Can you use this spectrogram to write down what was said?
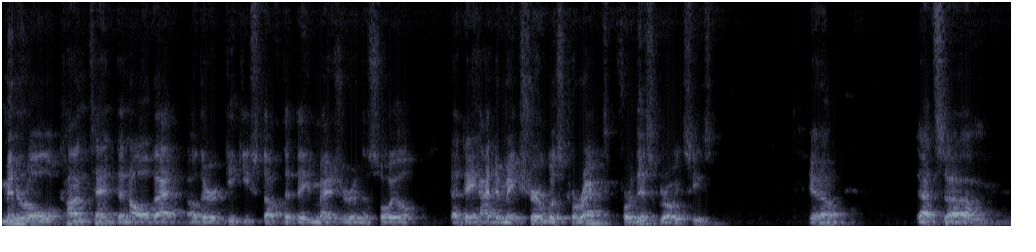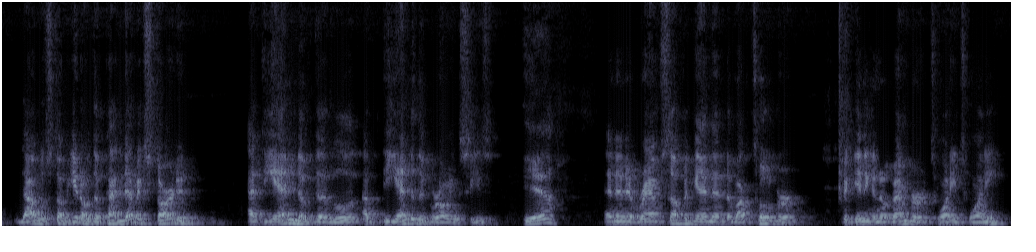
mineral content and all that other geeky stuff that they measure in the soil that they had to make sure was correct for this growing season. You know, that's uh that was stuff. You know, the pandemic started at the end of the at the end of the growing season. Yeah, and then it ramps up again end of October, beginning of November 2020,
